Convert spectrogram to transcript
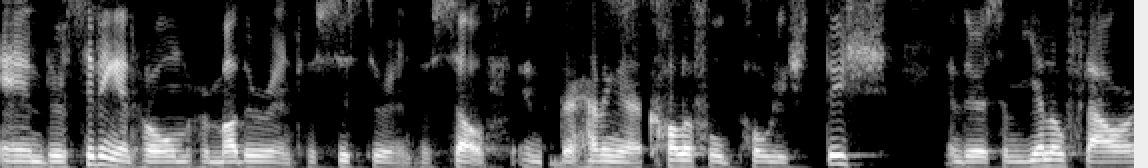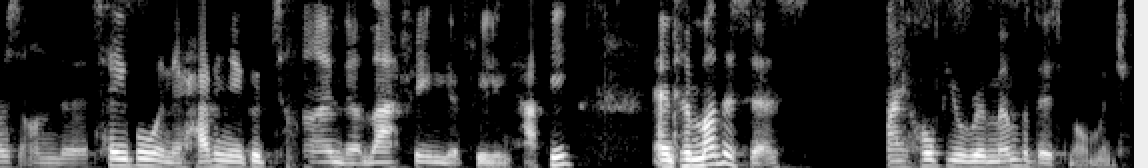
and they're sitting at home, her mother and her sister and herself, and they're having a colorful Polish dish and there are some yellow flowers on the table, and they're having a good time, they're laughing, they're feeling happy. And her mother says, I hope you remember this moment.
